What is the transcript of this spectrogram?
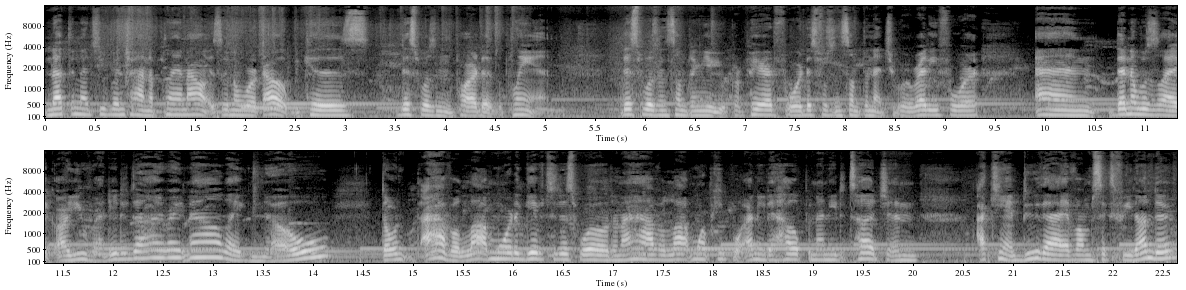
nothing that you've been trying to plan out is gonna work out because this wasn't part of the plan this wasn't something you were prepared for. This wasn't something that you were ready for. And then it was like, are you ready to die right now? Like, no. Don't I have a lot more to give to this world and I have a lot more people I need to help and I need to touch and I can't do that if I'm six feet under.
